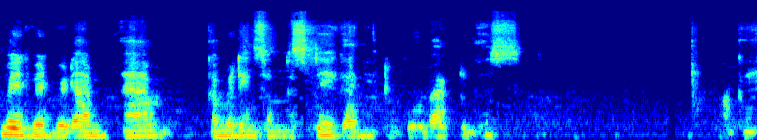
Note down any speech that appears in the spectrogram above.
Wait wait wait. I'm i'm committing some mistake. I need to go back to this. Okay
